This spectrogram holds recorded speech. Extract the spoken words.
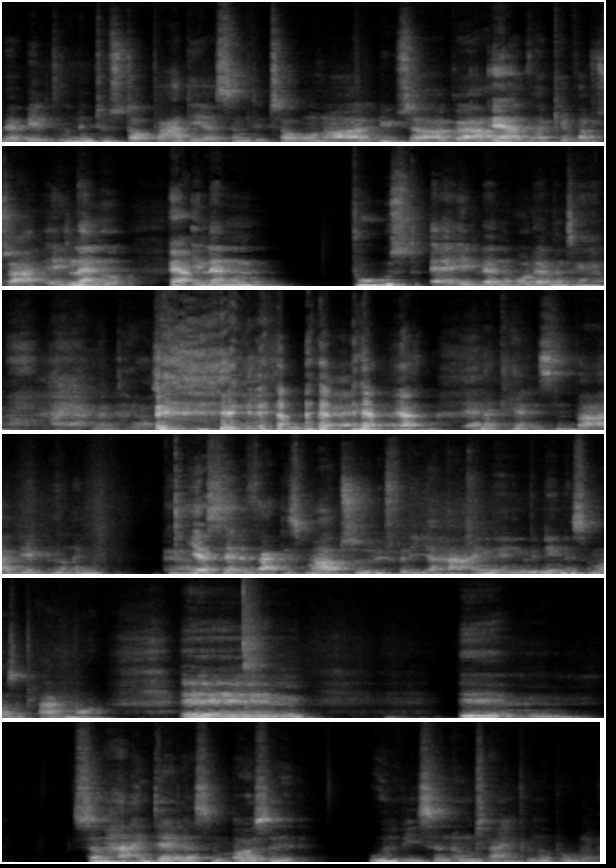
være væltet, men du står bare der som det tårn og lyser og gør, Ja. og hold kæft, hvor du sej. Et eller andet. Ja. Et eller andet boost af et eller andet, hvor der man tænker, åh ja, mand, det er også... ja, ja, ja. Anerkendelsen bare i virkeligheden, ikke? Ja. Jeg ser det faktisk meget tydeligt, fordi jeg har en, en veninde, som også er plejemor, øhm, øhm, som har en datter, som også udviser nogle tegn på noget borderline.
